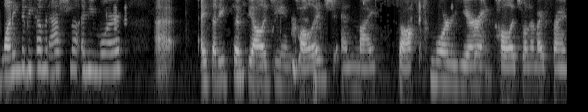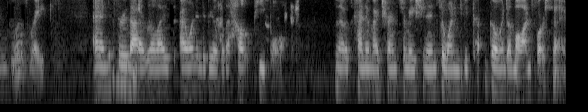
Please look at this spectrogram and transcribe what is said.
wanting to become an astronaut anymore. Uh, I studied sociology in college, and my sophomore year in college, one of my friends was raped. And through that, I realized I wanted to be able to help people. And that was kind of my transformation into wanting to be, go into law enforcement.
